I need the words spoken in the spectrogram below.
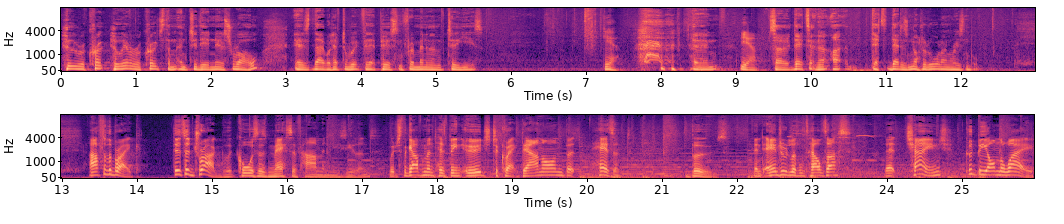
who recruit, whoever recruits them into their nurse role, is they will have to work for that person for a minimum of two years. Yeah. and yeah. So that's, uh, that's that is not at all unreasonable. After the break, there's a drug that causes massive harm in New Zealand, which the government has been urged to crack down on but hasn't. Booze. And Andrew Little tells us that change could be on the way.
